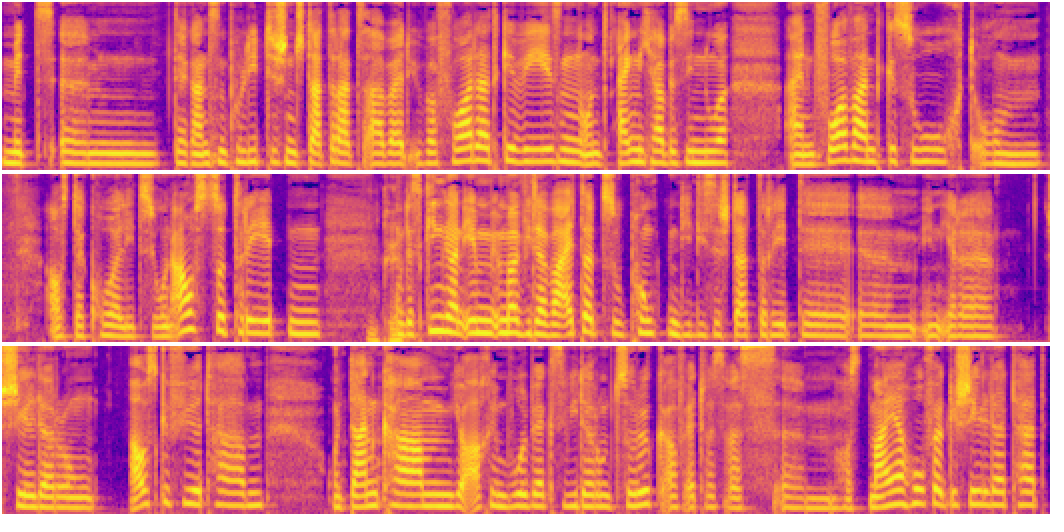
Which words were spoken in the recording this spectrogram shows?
mit ähm, der ganzen politischen Stadtratsarbeit überfordert gewesen und eigentlich habe sie nur einen Vorwand gesucht, um aus der Koalition auszutreten. Okay. Und es ging dann eben immer wieder weiter zu Punkten, die diese Stadträte ähm, in ihrer Schilderung ausgeführt haben. Und dann kam Joachim Wohlbergs wiederum zurück auf etwas, was ähm, Horst Meyerhofer geschildert hat.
